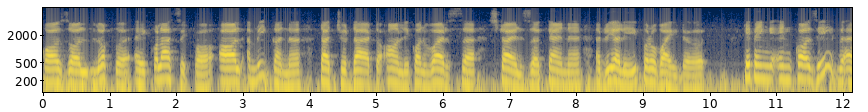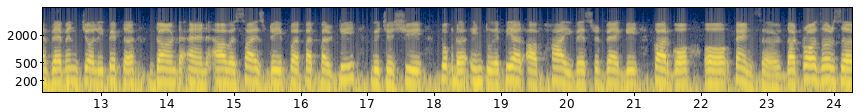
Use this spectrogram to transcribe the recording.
casual look a classic all-American touch that only Converse styles can really provide. Keeping in cozy, uh, Vivienne Jolie Pitt donned an oversized deep purple tee, which she tucked into a pair of high-waisted baggy cargo uh, pants. The trousers uh,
